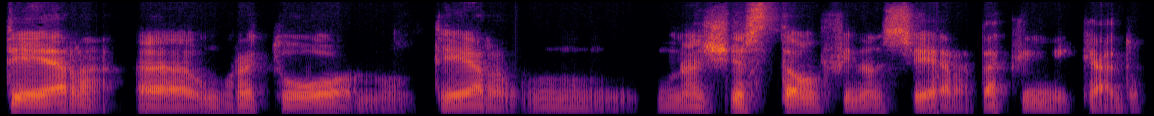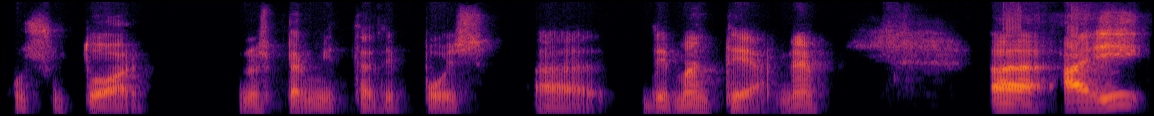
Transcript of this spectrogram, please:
ter uh, um retorno, ter um, uma gestão financeira da clínica, do consultório, nos permita depois uh, de manter, né? Uh, aí,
